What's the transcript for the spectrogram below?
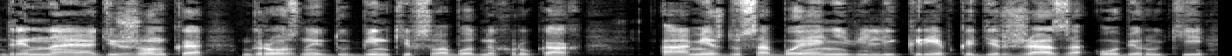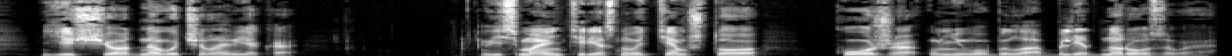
дрянная одежонка, грозные дубинки в свободных руках, а между собой они вели, крепко держа за обе руки, еще одного человека. Весьма интересного тем, что кожа у него была бледно-розовая.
